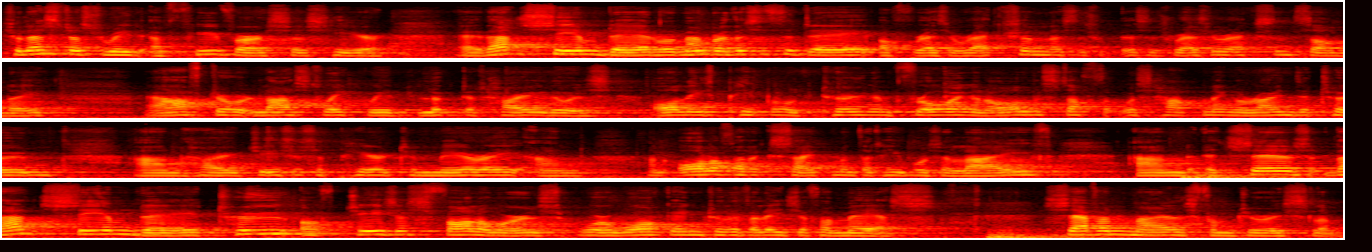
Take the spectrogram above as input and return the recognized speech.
So let's just read a few verses here. Uh, that same day, and remember, this is the day of resurrection, this is, this is Resurrection Sunday. After last week, we looked at how there was all these people toing and froing and all the stuff that was happening around the tomb, and how Jesus appeared to Mary, and, and all of that excitement that he was alive. And it says that same day, two of Jesus' followers were walking to the village of Emmaus, seven miles from Jerusalem.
